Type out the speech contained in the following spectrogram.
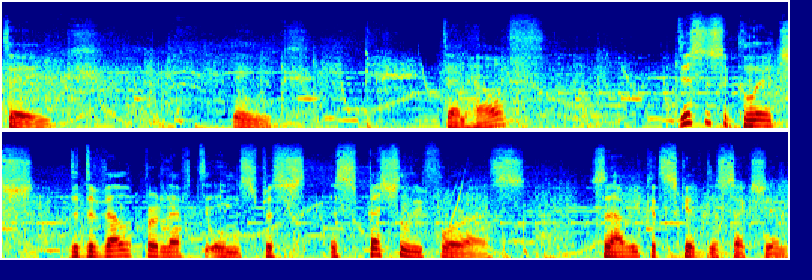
take, I think, 10 health. This is a glitch the developer left in spe especially for us, so that we could skip this section.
